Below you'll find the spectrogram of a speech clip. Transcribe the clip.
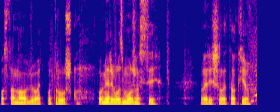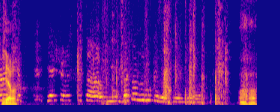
встановлювати потрошку. По мірі можливостей вирішили так його. Я, ще, я ще спитав, батон руки закинула. Ага.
